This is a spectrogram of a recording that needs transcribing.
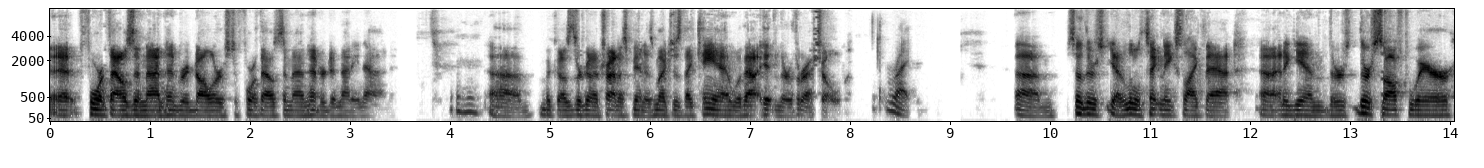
at four thousand nine hundred dollars to four thousand nine hundred and ninety nine, Mhm. uh, because they're going to try to spend as much as they can without hitting their threshold. Right. Um, so there's yeah little techniques like that, uh, and again there's there's software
